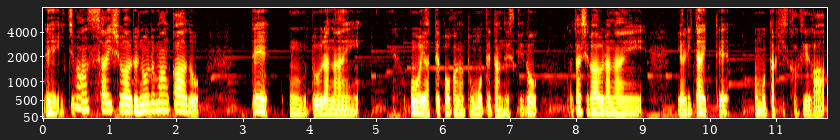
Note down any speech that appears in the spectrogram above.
で、一番最初はルノルマンカードで、うんと、占いをやっていこうかなと思ってたんですけど、私が占いやりたいって思ったきっかけが、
